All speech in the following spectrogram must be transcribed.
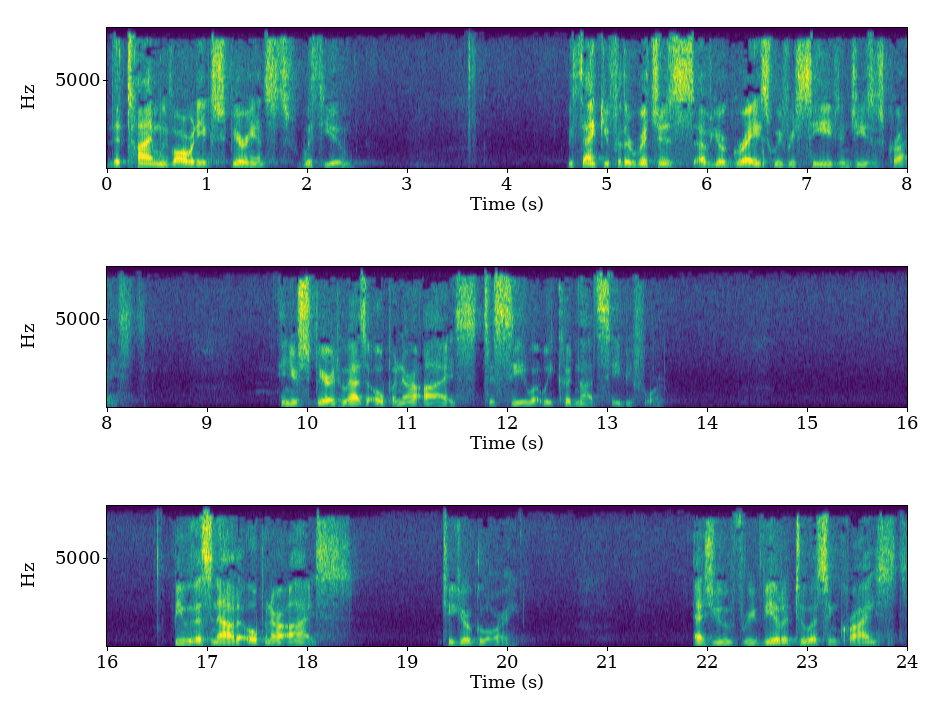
the time we've already experienced with you. We thank you for the riches of your grace we've received in Jesus Christ in your Spirit who has opened our eyes to see what we could not see before. Be with us now to open our eyes to your glory as you've revealed it to us in Christ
